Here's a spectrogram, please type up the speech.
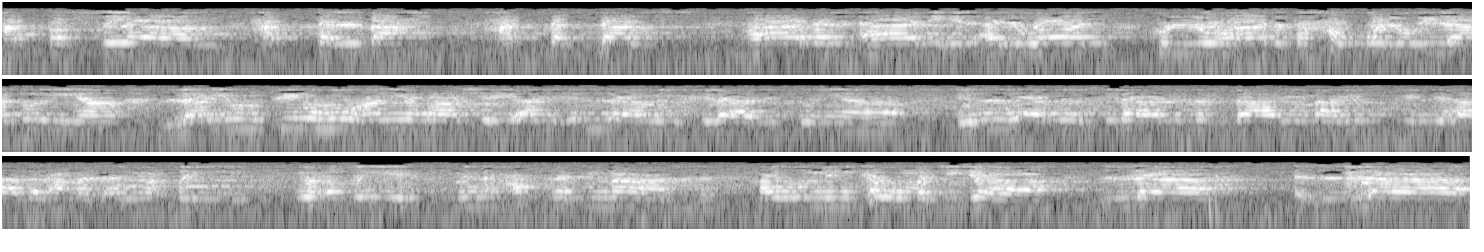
حتى الصيام حتى البحث حتى الدرس. هذا هذه الألوان كلها تتحول إلى دنيا. لا يمكنه أن يرى شيئا إلا من خلال الدنيا إلا من خلال مقدار ما يمكن لهذا العمل أن يعطيه يعطيه من حسنة مال أو من كومة جاه. لا لا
